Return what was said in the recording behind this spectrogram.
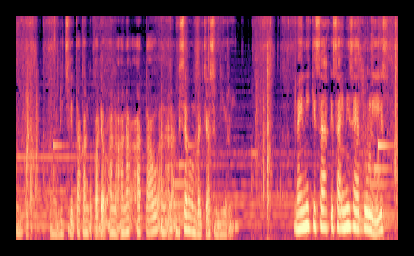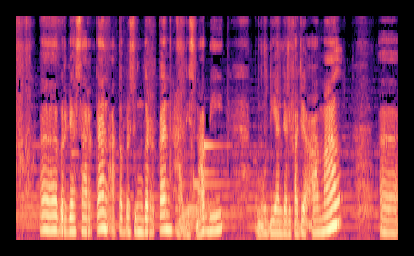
untuk uh, diceritakan kepada anak-anak atau anak-anak bisa membaca sendiri. Nah ini kisah-kisah ini saya tulis eh, berdasarkan atau bersumberkan hadis Nabi, kemudian dari fadilah amal, eh,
